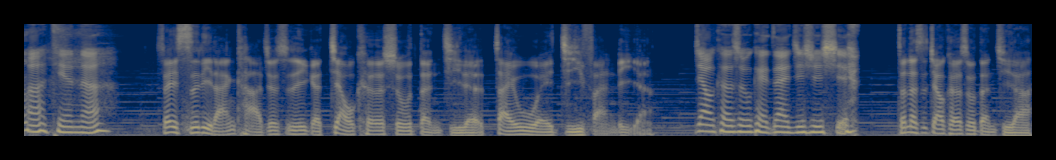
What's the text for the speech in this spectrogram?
啊天哪！所以斯里兰卡就是一个教科书等级的债务危机范例啊！教科书可以再继续写，真的是教科书等级啦！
